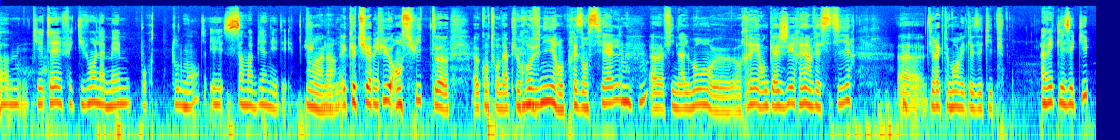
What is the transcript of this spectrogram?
euh, qui était effectivement la même pour tout le monde. Et ça m'a bien aidé. Voilà. Et que tu as Oui. pu ensuite, euh, quand on a pu revenir en présentiel, Mhm. finalement réengager, réinvestir euh, directement avec les équipes. avec les équipes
